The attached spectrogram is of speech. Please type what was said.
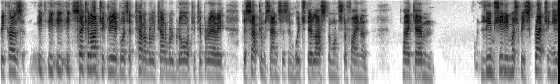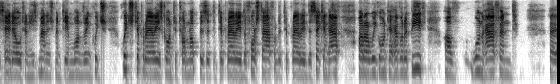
because it, it, it psychologically it was a terrible, terrible blow to Tipperary. The circumstances in which they lost the Munster final, like um, Liam Sheedy must be scratching his head out and his management team wondering which which Tipperary is going to turn up. Is it the Tipperary of the first half or the Tipperary of the second half, or are we going to have a repeat of one half and uh,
